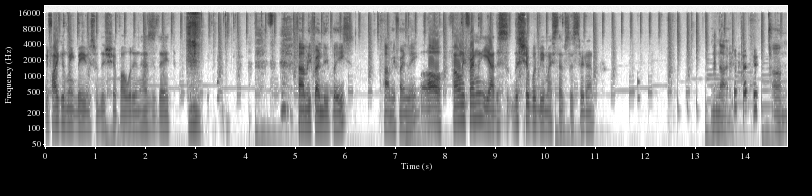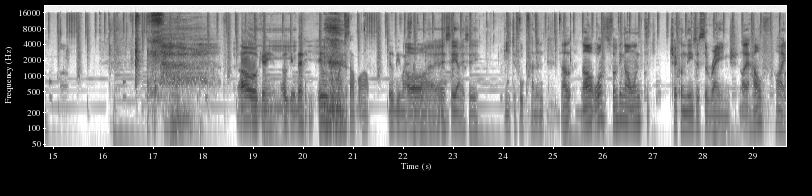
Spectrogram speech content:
If I could make babies with this ship, I wouldn't hesitate. Family friendly, please. Family friendly. Oh, family friendly? Yeah, this this ship would be my stepsister then. No. um. Oh, okay, okay. Then it will be my stepmom. It will be my Oh. I, I yeah. see. I see. Beautiful cannon. Now, now, one something I want to check on these is the range. Like, how high?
